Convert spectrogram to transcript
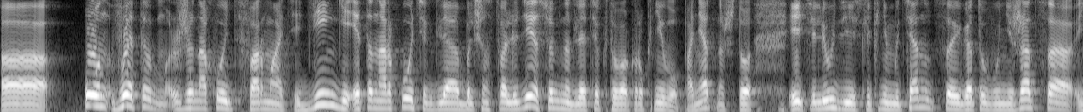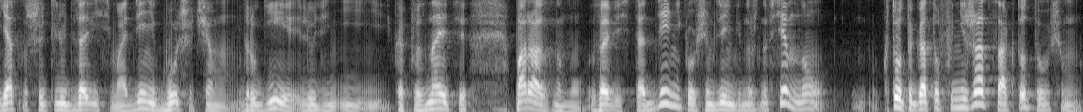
э, он в этом же находится формате. Деньги – это наркотик для большинства людей, особенно для тех, кто вокруг него. Понятно, что эти люди, если к нему тянутся и готовы унижаться, ясно, что эти люди зависимы от денег больше, чем другие люди, как вы знаете, по-разному зависят от денег. В общем, деньги нужны всем, но кто-то готов унижаться, а кто-то, в общем,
